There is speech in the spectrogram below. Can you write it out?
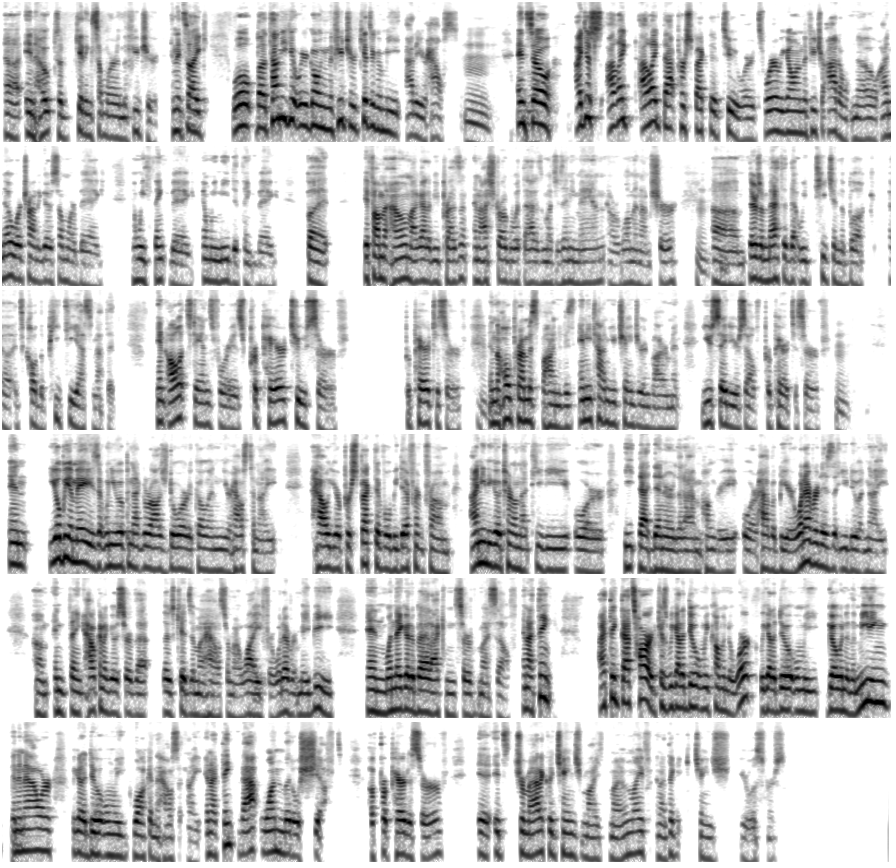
uh, in hopes of getting somewhere in the future. And it's mm. like well, by the time you get where you're going in the future, your kids are going to be out of your house. Mm. And so I just I like I like that perspective too, where it's where are we going in the future? I don't know. I know we're trying to go somewhere big, and we think big, and we need to think big. But if I'm at home, I got to be present, and I struggle with that as much as any man or woman, I'm sure. Mm-hmm. Um, there's a method that we teach in the book. Uh, it's called the PTS method, and all it stands for is prepare to serve prepare to serve. Mm-hmm. And the whole premise behind it is anytime you change your environment, you say to yourself, prepare to serve. Mm. And you'll be amazed that when you open that garage door to go in your house tonight, how your perspective will be different from I need to go turn on that TV or eat that dinner that I'm hungry or have a beer, whatever it is that you do at night, um, and think how can I go serve that those kids in my house or my wife or whatever it may be, and when they go to bed, I can serve myself. And I think I think that's hard because we got to do it when we come into work. We got to do it when we go into the meeting in an mm. hour. We got to do it when we walk in the house at night. And I think that one little shift of prepare to serve, it, it's dramatically changed my my own life, and I think it could change your listeners.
